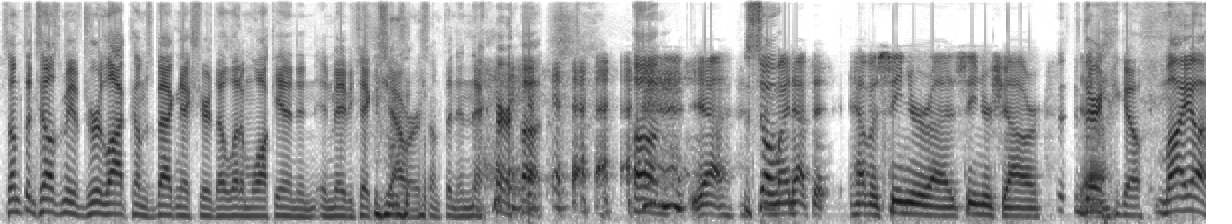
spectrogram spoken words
Something tells me if Drew Lock comes back next year, they'll let him walk in and, and maybe take a shower or something in there. Uh, um, yeah, so might have to have a senior uh, senior shower. There you go. My uh,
